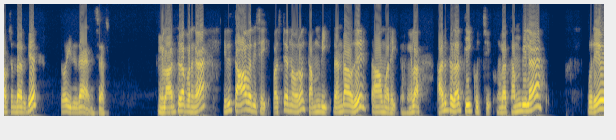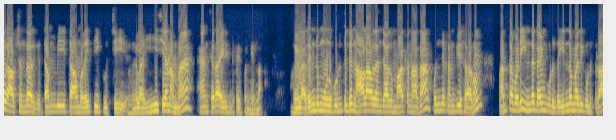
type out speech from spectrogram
ஆப்ஷன் தான் இருக்கு. ஸோ இதுதான் ஆன்சர் ஓகேங்களா அடுத்ததாக பாருங்க. இது தாவரிசை. ஃபர்ஸ்ட் என்ன வரும்? தம்பி. ரெண்டாவது தாமரை. ஓகேங்களா? அடுத்ததா தீக்குச்சி. ஓகேங்களா தம்பியில ஒரே ஒரு ஆப்ஷன் தான் இருக்கு. தம்பி தாமரை தீக்குச்சி. ஓகேங்களா? ஈஸியா நம்ம ஆன்சரை ஐடென்டிஃபை பண்ணிடலாம். ஓகேங்களா? ரெண்டு மூணு கொடுத்துட்டு நாலாவது அஞ்சாவது மாத்தினாதான் கொஞ்சம் கன்ஃபியூஸ் ஆகும். மற்றபடி இந்த டைம் கொடுத்த இந்த மாதிரி கொடுத்துட்டா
